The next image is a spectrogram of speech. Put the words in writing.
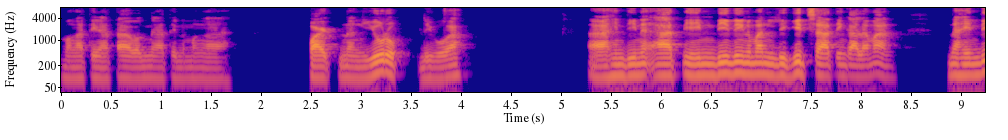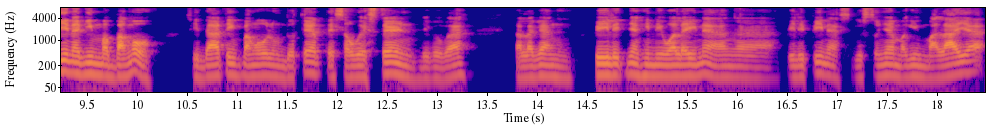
mga tinatawag natin ng mga part ng Europe, di ba? Ah, hindi na at hindi din naman ligid sa ating kalaman na hindi naging mabango si dating Pangulong Duterte sa Western, di ba? Talagang pilit niyang hiniwalay na ang ah, Pilipinas. Gusto niya maging malaya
